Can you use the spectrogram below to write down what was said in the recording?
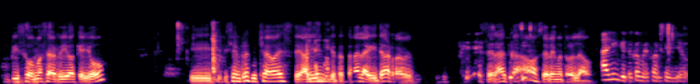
un piso más arriba que yo y siempre escuchaba este, alguien que tocaba la guitarra. ¿Será acá o será en otro lado? Alguien que toca mejor que yo.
